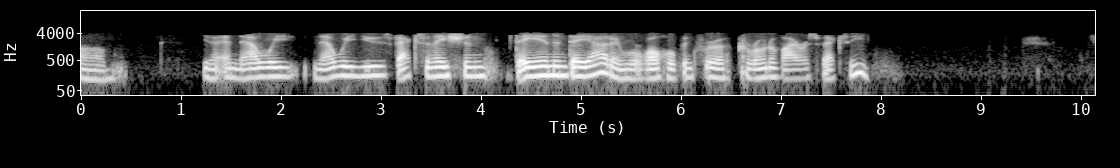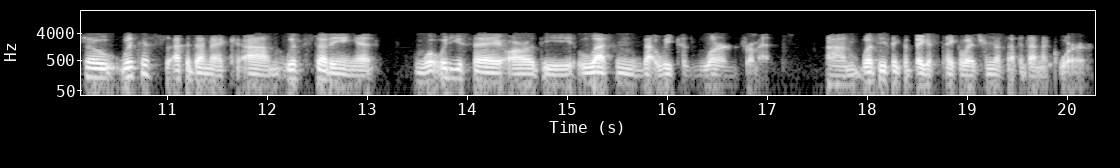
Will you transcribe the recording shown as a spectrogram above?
Um, you know, and now we now we use vaccination day in and day out, and we're all hoping for a coronavirus vaccine. So, with this epidemic, um, with studying it, what would you say are the lessons that we could learn from it? Um, what do you think the biggest takeaways from this epidemic were?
